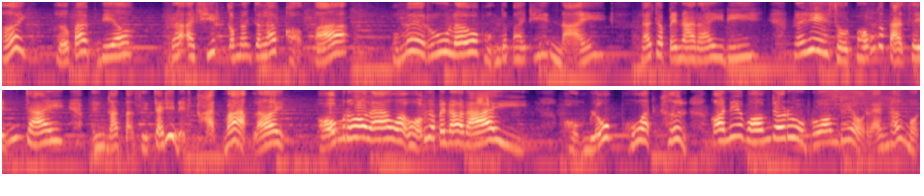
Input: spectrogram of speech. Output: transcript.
เฮ้ยเผลอแป๊บเดียวพระอาทิตย์กำลังจะลับขอบฟ้า ผมไม่รู้แล้วว่าผมจะไปที่ไหน แล้วจะเป็นอะไรดี ในที่สุดผมก็ตัดสินใจ เป็นการตัดสินใจที่เด็ดขาดมากเลย ผมรู้แล้วว่าผมจะเป็นอะไร ผมลุกพวดขึ้น ก่อนที่ผมจะรวบรวมเรี่ยวแรงทั้งหมด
